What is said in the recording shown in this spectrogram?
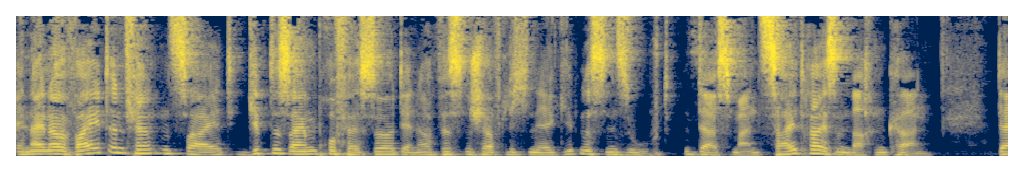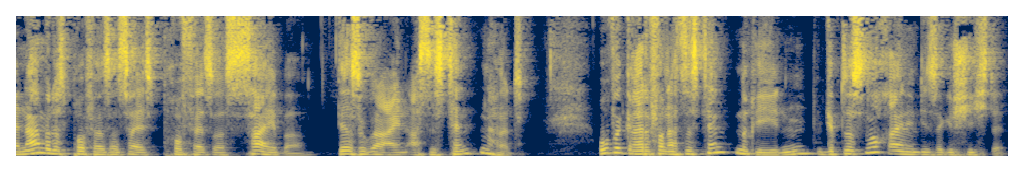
In einer weit entfernten Zeit gibt es einen Professor, der nach wissenschaftlichen Ergebnissen sucht, dass man Zeitreisen machen kann. Der Name des Professors heißt Professor Cyber, der sogar einen Assistenten hat. Wo wir gerade von Assistenten reden, gibt es noch einen in dieser Geschichte.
